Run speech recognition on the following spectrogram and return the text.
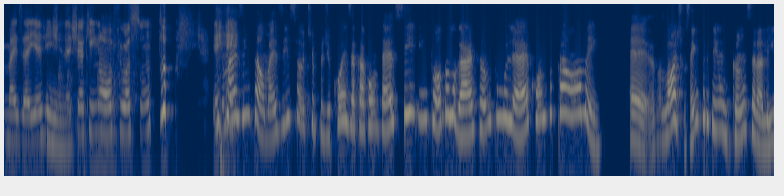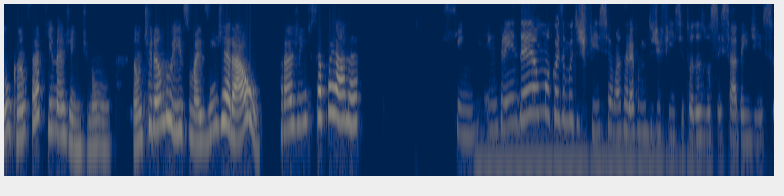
Mas aí a gente Sim. deixa aqui em off o assunto Mas então, mas isso é o tipo de coisa que acontece em todo lugar, tanto mulher quanto para homem. É, lógico, sempre tem um câncer ali, um câncer aqui, né, gente? Não, não tirando isso, mas em geral, para a gente se apoiar, né? Sim, empreender é uma coisa muito difícil, é uma tarefa muito difícil, todas vocês sabem disso.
